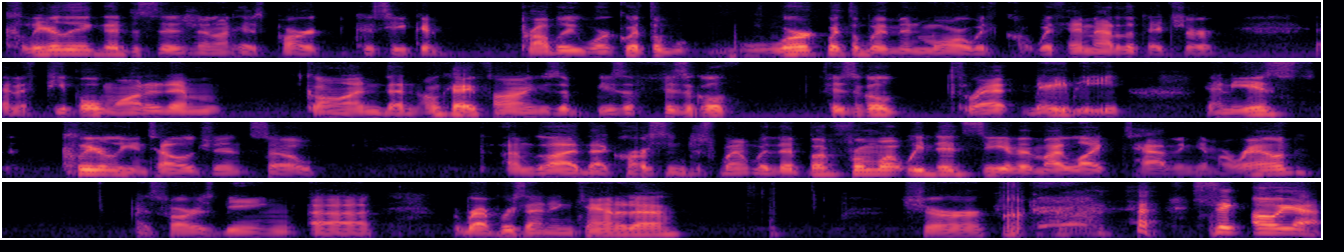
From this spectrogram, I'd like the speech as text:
clearly a good decision on his part because he could probably work with the work with the women more with with him out of the picture. And if people wanted him gone, then okay, fine. He's a he's a physical physical threat, maybe, and he is clearly intelligent. So I'm glad that Carson just went with it. But from what we did see of him, I liked having him around as far as being uh, representing Canada. Sure. Sing, oh yeah,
